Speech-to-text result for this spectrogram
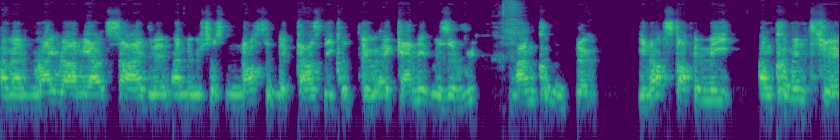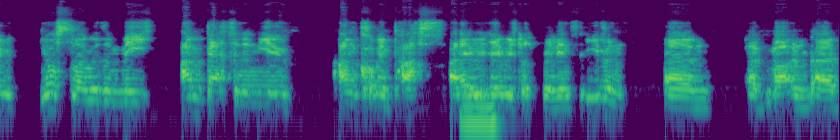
and went right round the outside of him, and there was just nothing that Gasly could do. Again, it was a I'm coming through. You're not stopping me. I'm coming through. You're slower than me. I'm better than you. I'm coming past, and it, it was just brilliant. Even um, uh, Martin uh,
